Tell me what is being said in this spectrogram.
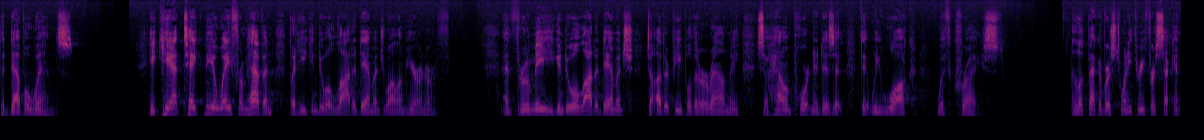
the devil wins. He can't take me away from heaven, but he can do a lot of damage while I'm here on earth. And through me, he can do a lot of damage to other people that are around me. So, how important it is it that we walk with Christ? I look back at verse 23 for a second.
